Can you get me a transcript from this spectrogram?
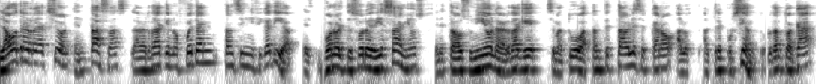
La otra reacción en tasas, la verdad que no fue tan, tan significativa. El bono del tesoro de 10 años en Estados Unidos, la verdad que se mantuvo bastante estable, cercano al 3%. Por lo tanto, acá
